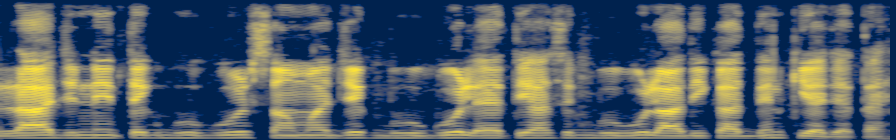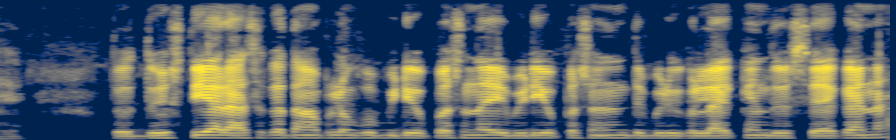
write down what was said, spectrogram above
राजनीतिक भूगोल, सामाजिक भूगोल, ऐतिहासिक भूगोल आदि का अध्ययन किया जाता है। तो दोस्तों, यार, आशा करता हूँ आप लोगों को वीडियो पसंद है वीडियो पसंद है तो वीडियो को लाइक करें दोस्त शेयर करना।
